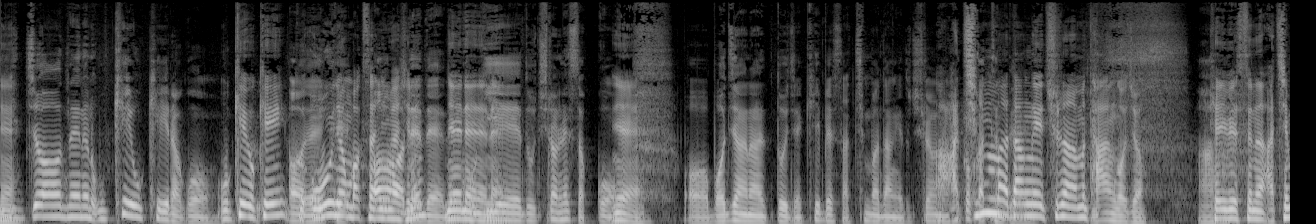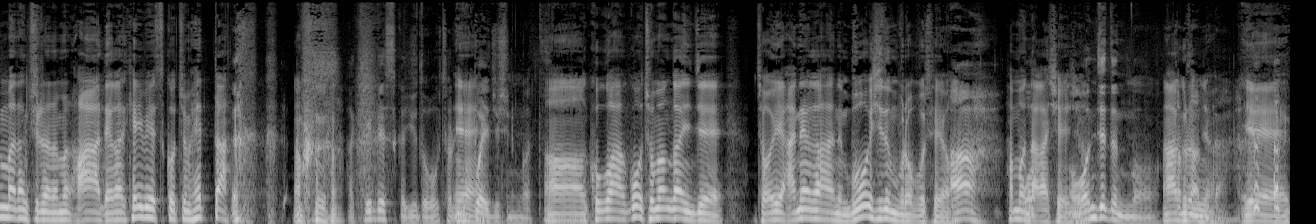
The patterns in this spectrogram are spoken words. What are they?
예. 이전에는 오케이 오케이라고 오케이, 오케이. 어, 그 네, 오은영 네. 박사님 어, 하시는? 네네네. 네네네. 거기에도 출연을 했었고, 예. 어, 머지않아 또 이제 KBS 아침마당에도 출연을 아. 아침마당에 출연하면 다 한 거죠. 아, KBS는 아침마당 출연하면, 아, 내가 KBS 거좀 했다. 아, KBS가 유독 저를 예. 예뻐해 주시는 것 같아요. 어, 그거 하고 조만간 이제 저희 아내가 하는 무엇이든 물어보세요. 아, 한번 어, 나가셔야죠. 어, 언제든 뭐. 아, 감사합니다. 그럼요. 예.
